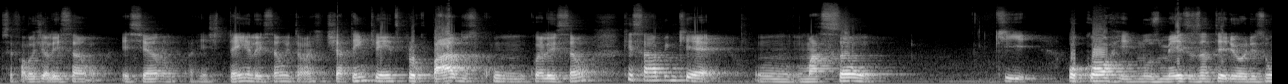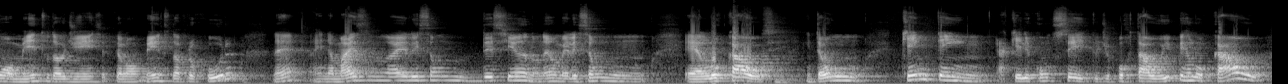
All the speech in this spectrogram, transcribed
Você falou de eleição, esse ano a gente tem eleição, então a gente já tem clientes preocupados com, com eleição, que sabem que é um, uma ação que ocorre nos meses anteriores um aumento da audiência pelo aumento da procura, né? ainda mais na eleição desse ano, né? uma eleição é, local. Sim. Então, quem tem aquele conceito de portal hiperlocal,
